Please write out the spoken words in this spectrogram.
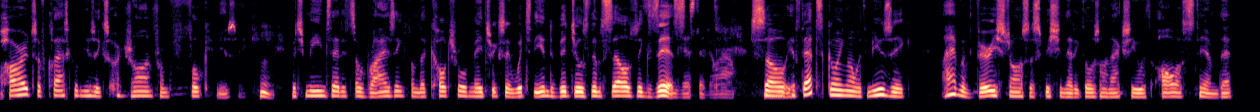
parts of classical music are drawn from folk music, Hmm. which means that it's arising from the cultural matrix in which the individuals themselves exist. Existed. Wow. So Mhm. if that's going on with music, I have a very strong suspicion that it goes on actually with all of STEM, that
